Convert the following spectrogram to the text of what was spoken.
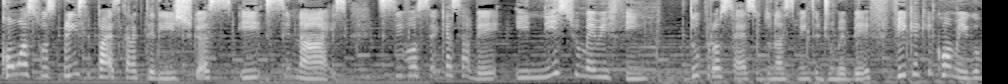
com as suas principais características e sinais. Se você quer saber início, meio e fim do processo do nascimento de um bebê, fique aqui comigo,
